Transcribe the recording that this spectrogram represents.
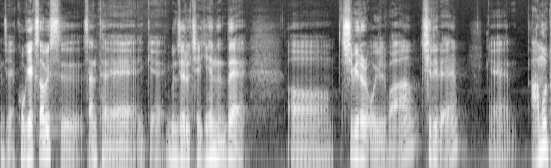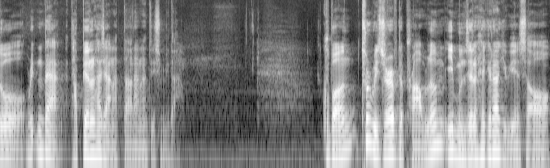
이제 고객 서비스 센터에 이렇게 문제를 제기했는데 어, 11월 5일과 7일에 예, 아무도 written back 답변을 하지 않았다라는 뜻입니다. 9번 to resolve the problem 이 문제를 해결하기 위해서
